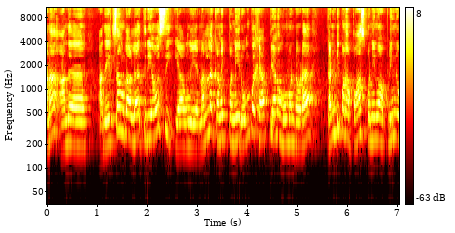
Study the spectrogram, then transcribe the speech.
ஆனால் அந்த அந்த எக்ஸாம் காலில் த்ரீ ஹவர்ஸ் அவங்க நல்லா கனெக்ட் பண்ணி ரொம்ப ஹாப்பியான மூமெண்ட்டோட கண்டிப்பாக நான் பாஸ் பண்ணிடுவேன் அப்படிங்கிற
